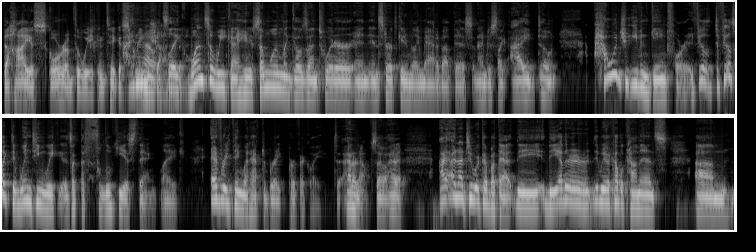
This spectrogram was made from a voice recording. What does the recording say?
the highest score of the week and take a screenshot. It's like once a week I hear someone like goes on Twitter and, and starts getting really mad about this, and I'm just like, I don't. How would you even game for it? It feels it feels like the win team week is like the flukiest thing. Like everything would have to break perfectly. I don't know. So I I, am not too worked up about that. The the other we have a couple comments. Um,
